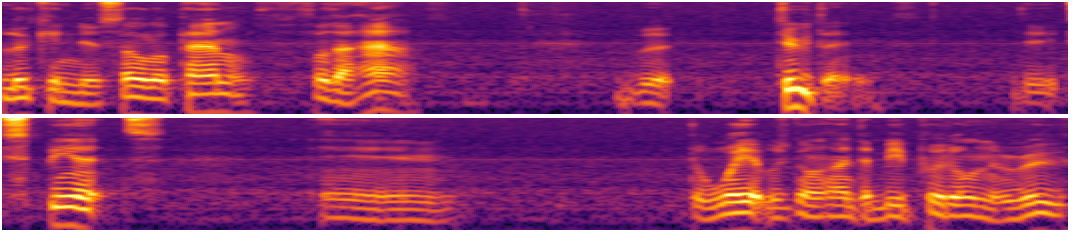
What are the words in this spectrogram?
look into solar panels for the house, but two things: the expense and the way it was going to have to be put on the roof.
